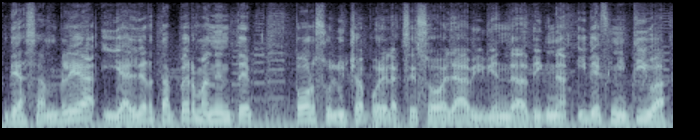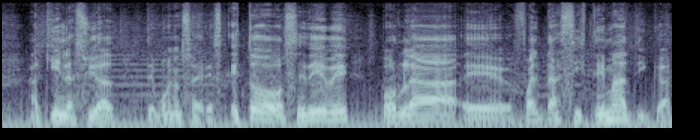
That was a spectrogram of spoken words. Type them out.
de asamblea y alerta permanente por su lucha por el acceso a la vivienda digna y definitiva aquí en la ciudad de Buenos Aires. Esto se debe por la eh, falta sistemática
